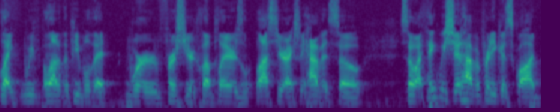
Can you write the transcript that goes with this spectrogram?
like we've a lot of the people that were first year club players last year actually have it. So, so I think we should have a pretty good squad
